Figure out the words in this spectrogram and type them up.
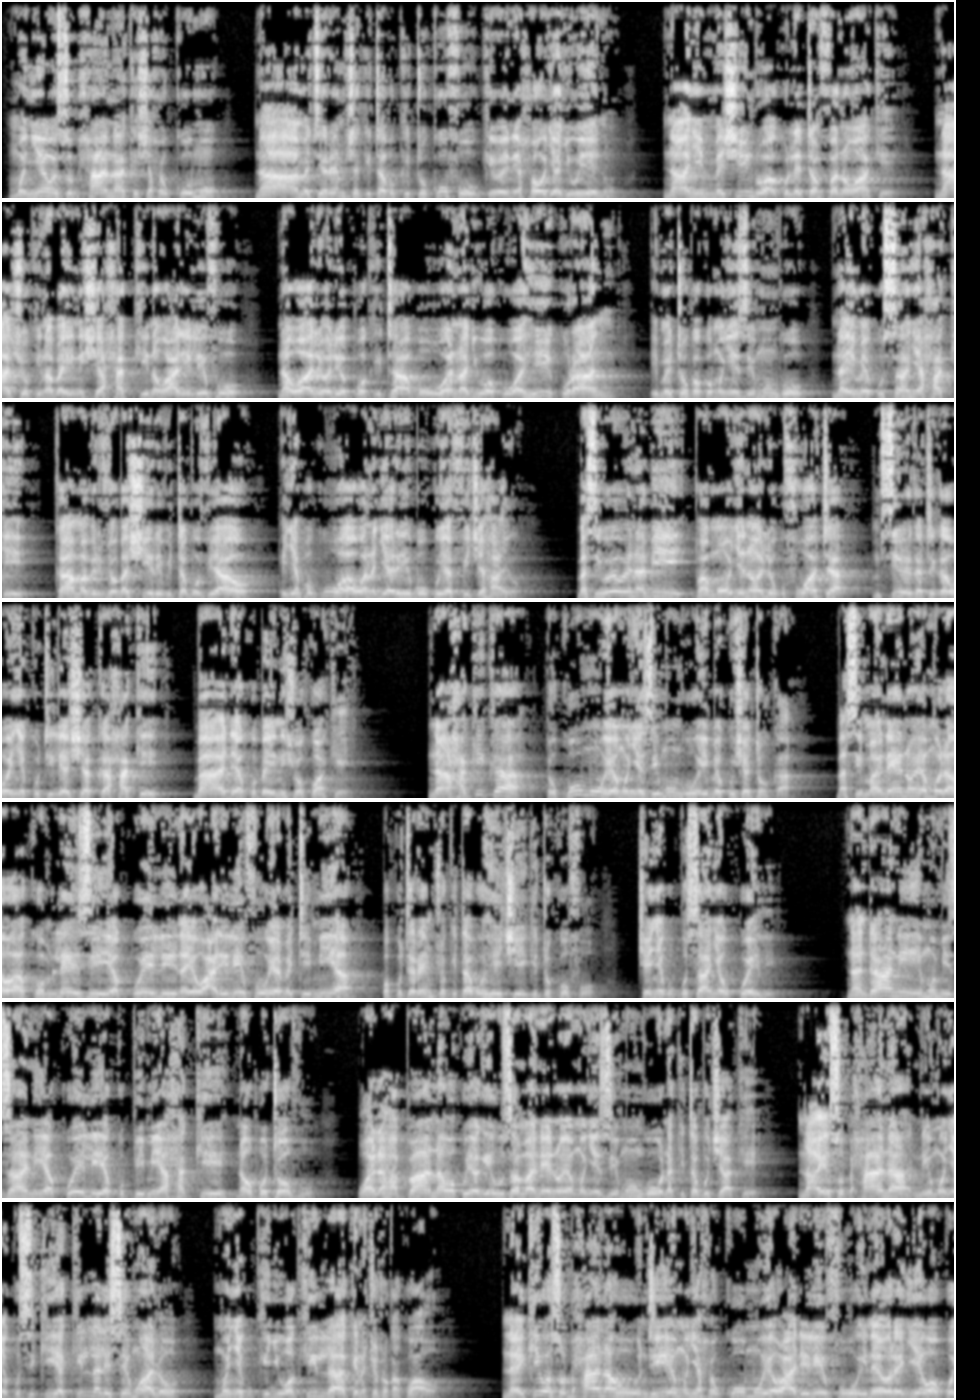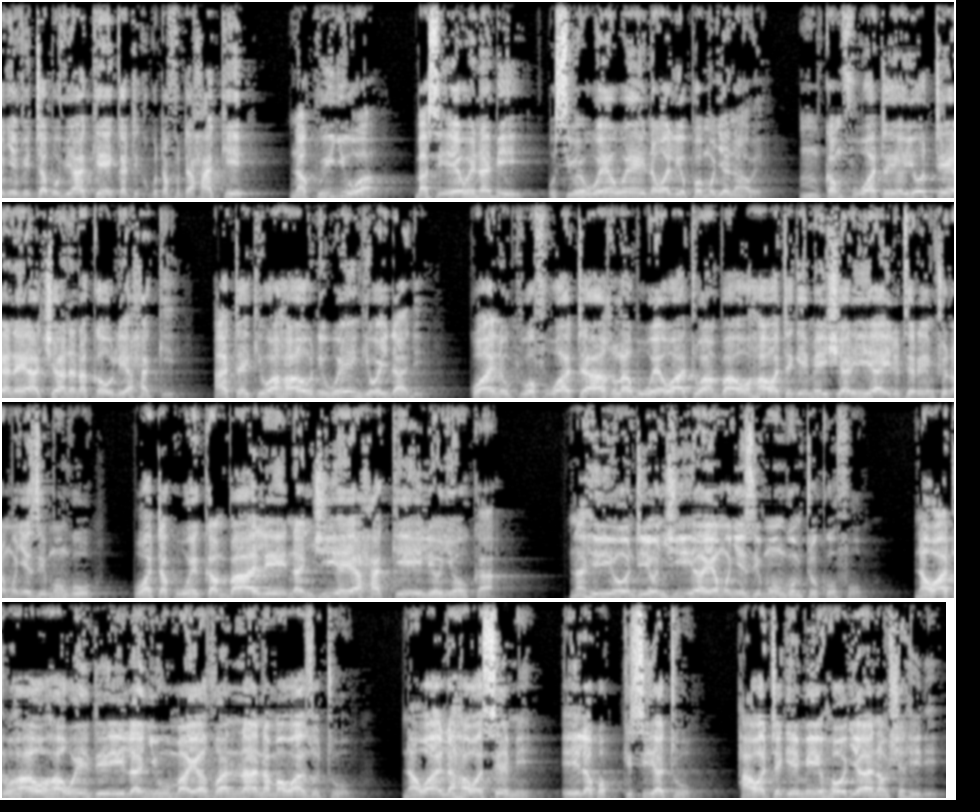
Mwenyewe subhana kisha hukumu na ameteremsha kitabu kitukufu kiwe ni hoja juu yenu. Nanyi mmeshindwa kuleta mfano wake. Nacho kinabainisha haki na uadilifu na wale waliopewa kitabu wanajua kuwa hii Qur'an imetoka kwa Mwenyezi Mungu na imekusanya haki kama vilivyobashiri vitabu vyao ijapokuwa wanajaribu kuyaficha hayo. Basi wewe nabii pamoja na waliokufuata msiwe katika wenye kutilia shaka haki baada ya kubainishwa kwake. Na hakika hukumu ya Mwenyezi Mungu imekwisha toka. Basi maneno ya Mola wako mlezi ya kweli na ya uadilifu yametimia kwa kuteremshwa kitabu hichi kitukufu chenye kukusanya ukweli. Na ndani imo mizani ya kweli ya kupimia haki na upotovu. wala hapana wa kuyageuza maneno ya Mwenyezi Mungu na kitabu chake. Naye subhana ni mwenye kusikia kila lisemwalo, mwenye kukijua kila kinachotoka kwao. Na ikiwa subhanahu ndiye mwenye hukumu ya uadilifu inayorejewa kwenye vitabu vyake katika kutafuta haki na kuijua, basi ewe nabii, usiwe wewe na walio pamoja nawe. Mkamfuata yoyote anayeachana na kauli ya haki, hata ikiwa hao ni wengi wa idadi. Kwani ukiwafuata aghlabu ya watu ambao hawategemei sharia iliyoteremshwa na Mwenyezi Mungu, watakuweka mbali na njia ya haki iliyonyoka. Na hiyo ndiyo njia ya Mwenyezi Mungu mtukufu. Na watu hao hawendi ila nyuma ya dhanna na mawazo tu. Na wala hawasemi ila kwa kukisia tu. Hawategemei hoja na ushahidi.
